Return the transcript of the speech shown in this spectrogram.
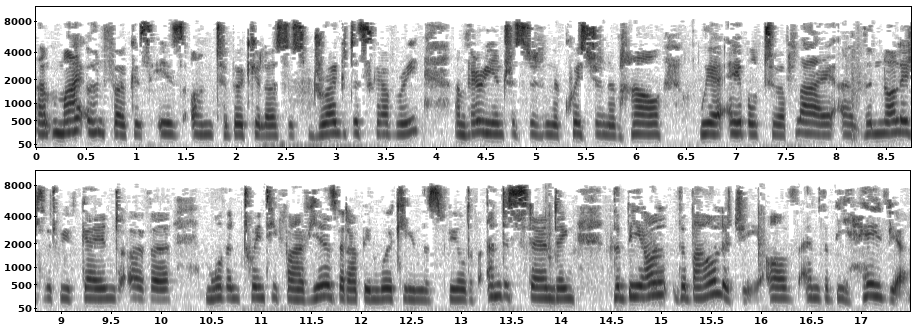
Uh, my own focus is on tuberculosis drug discovery. I'm very interested in the question of how we are able to apply uh, the knowledge that we've gained over more than 25 years that I've been working in this field of understanding the, bio- the biology of and the behavior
